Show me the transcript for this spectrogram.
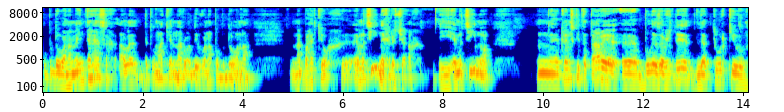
побудована на інтересах, але дипломатія народів вона побудована на багатьох емоційних речах. І емоційно кримські татари е, були завжди для турків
